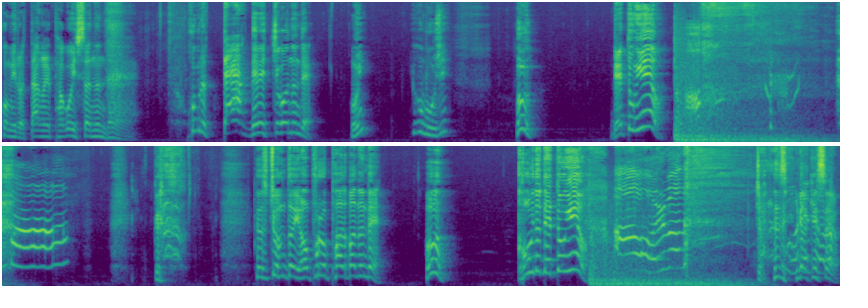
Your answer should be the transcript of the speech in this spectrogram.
호미로 땅을 파고 있었는데 호미로 딱 내려 찍었는데 어이? 이거 뭐지? 어? 내 똥이에요! 그래서, 그래서 좀 더 옆으로 파봤는데 어? 거기도 내 똥이에요! 아, 얼마나 저는 생각했어요.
